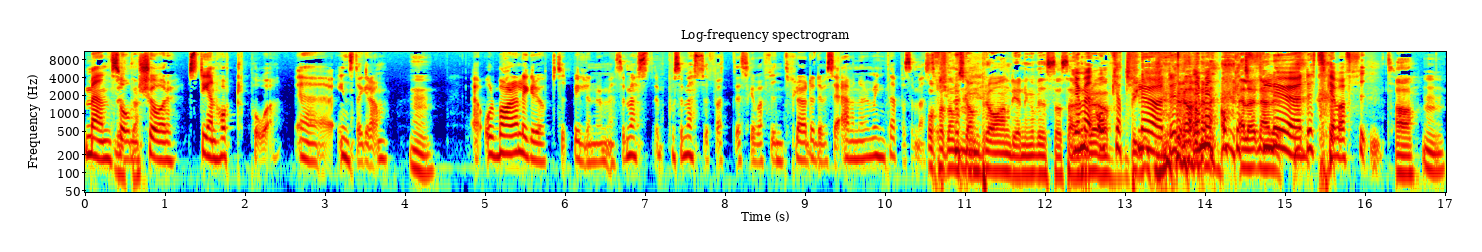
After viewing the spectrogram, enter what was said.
men som Lite. kör stenhårt på eh, Instagram. Mm. Och bara lägger upp typ bilder när de är semester, på semester för att det ska vara fint flöde, det vill säga även när de inte är på semester. Och för att de ska ha en bra anledning att visa så här ja, men, och att flödet, ja, men, och att Eller flödet ska vara fint. Ja. Mm.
